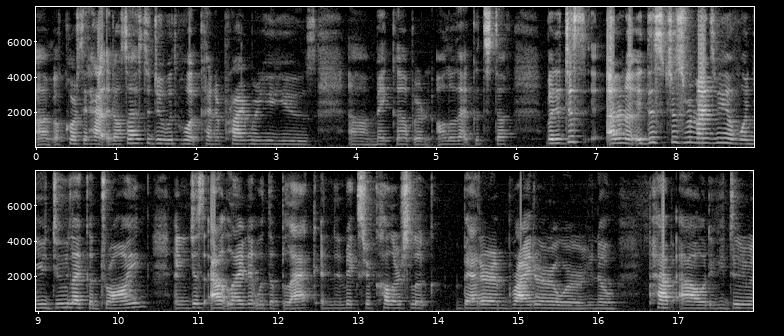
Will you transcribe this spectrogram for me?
Um, of course, it has. It also has to do with what kind of primer you use, um, makeup, and all of that good stuff. But it just, I don't know. It this just reminds me of when you do like a drawing and you just outline it with the black, and it makes your colors look better and brighter, or you know, pop out. If you do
